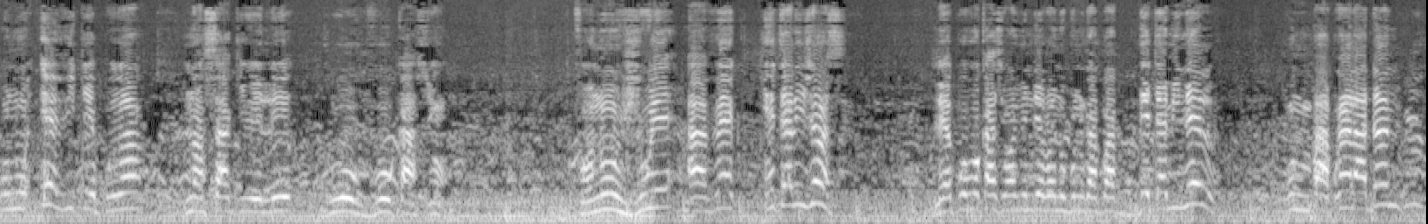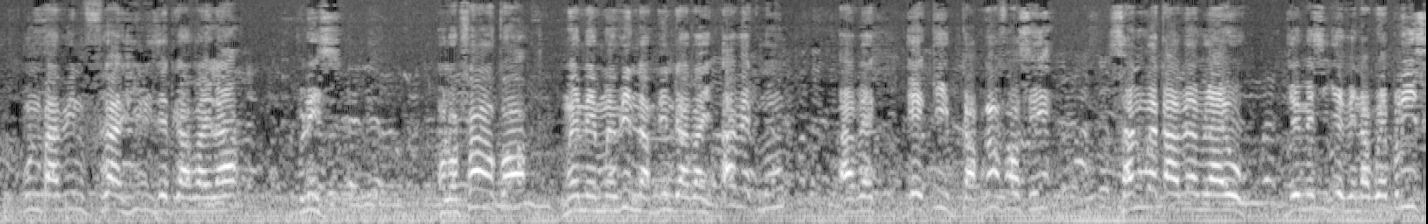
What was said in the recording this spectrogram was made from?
pou nou evite pran nan sa kirele provokasyon. Fon nou jwè avèk intelijans. Le provokasyon vin devon nou pou nou kapap determinel, pou nou pa pran la dan, pou nou pa vin fragilize travay la plis. On lot fwa ankor, mwen men mwen vin la vin travay avèk nou, avèk ekip kap renfonse, sa nou ek avèm la yo, ke mesige vin apre plis,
